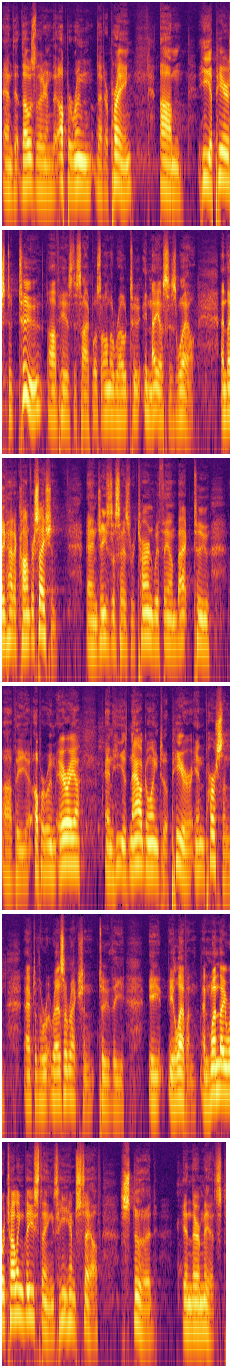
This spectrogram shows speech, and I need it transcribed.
and the, those that are in the upper room that are praying, um, he appears to two of his disciples on the road to Emmaus as well. And they've had a conversation. And Jesus has returned with them back to uh, the upper room area. And he is now going to appear in person after the resurrection to the 11. And when they were telling these things, he himself stood in their midst.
